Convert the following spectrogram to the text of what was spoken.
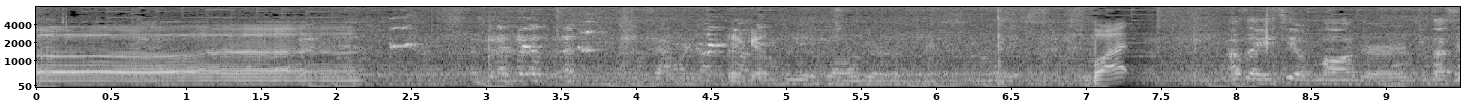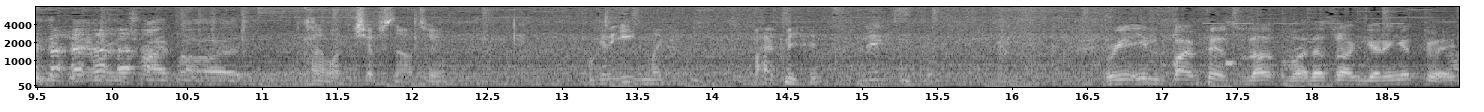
Uh, there you go. What? I was like, I see a vlogger. Because I see the camera and the tripod. Kind of want chips now too. we're gonna eat in like five minutes. Next. We're gonna eat in five minutes. That, well, that's what I'm getting at Twix.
